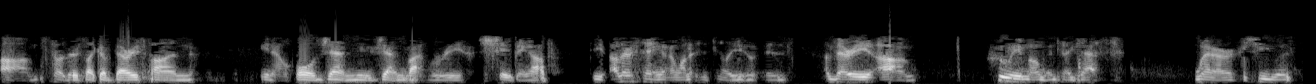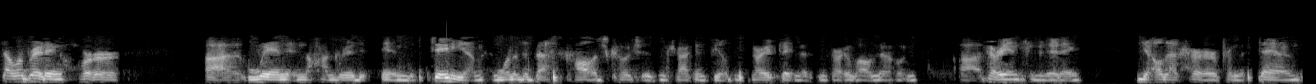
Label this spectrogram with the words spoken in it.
Um, so there's like a very fun, you know, old gen, new gen rivalry shaping up. The other thing I wanted to tell you is a very, um, hooey moment, I guess, where she was celebrating her uh, win in the 100 in the stadium. And one of the best college coaches in track and field, who's very famous and very well known, uh, very intimidating, yelled at her from the stands,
